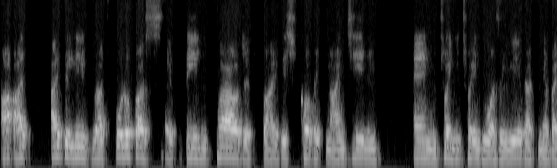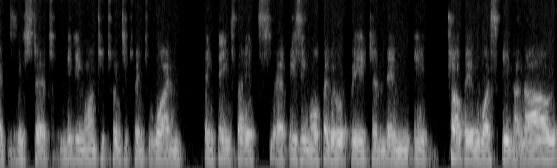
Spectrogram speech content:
I, I, believe that all of us have been clouded by this COVID 19 and 2020 was a year that never existed, leading on to 2021 and things started uh, easing off a little bit, and then uh, travel was being allowed,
